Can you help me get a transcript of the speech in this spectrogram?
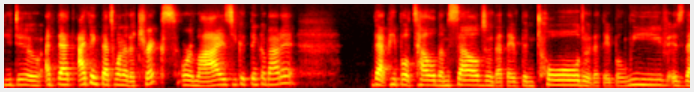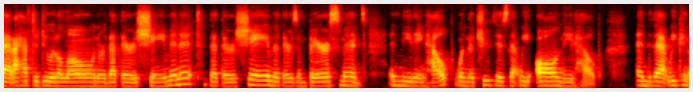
You do. I, that i think that's one of the tricks or lies you could think about it that people tell themselves or that they've been told or that they believe is that I have to do it alone or that there is shame in it, that there is shame, that there's embarrassment in needing help, when the truth is that we all need help and that we can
